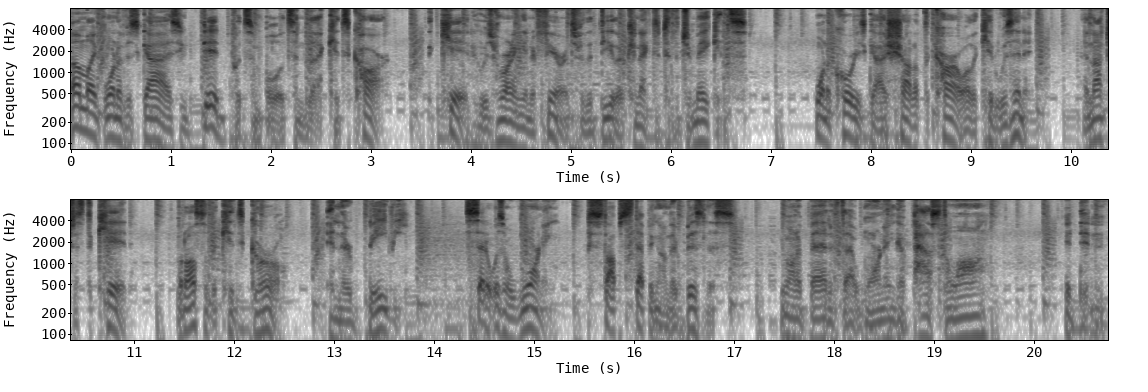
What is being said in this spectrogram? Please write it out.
Unlike one of his guys who did put some bullets into that kid's car, the kid who was running interference for the dealer connected to the Jamaicans. One of Corey's guys shot up the car while the kid was in it. And not just the kid, but also the kid's girl and their baby. Said it was a warning. Stop stepping on their business. You want to bet if that warning got passed along? It didn't,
